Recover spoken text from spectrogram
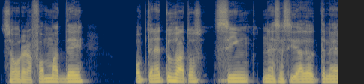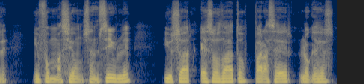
sobre la forma de obtener tus datos sin necesidad de obtener información sensible y usar esos datos para hacer lo que ellos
